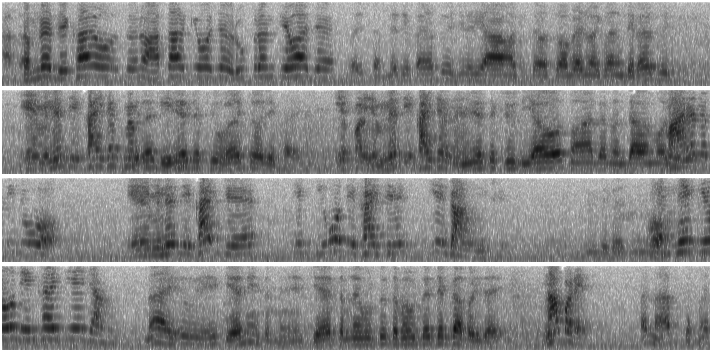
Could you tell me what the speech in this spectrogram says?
તમને દેખાયો તો એનો આકાર કેવો છે? રૂપરંગ કેવા છે? તમને દેખાયો તો દેખાયો તો એમને દેખાય છે કીધું? ચક્ષુ હોય તો દેખાય. એ પણ એમને દેખાય છે ધીરે ચક્ષુ લિયાવો તો આગળ વૃંદાવન મારે નથી જોવો એમને દેખાય છે એ કેવો દેખાય છે એ જાણવું છે. શું દેખાય છે? એમને કેવો દેખાય છે એ જાણવું ના એવું એ કે નહીં તમને. કે તમને ઉડતું તમે ઉડતા ચંકા પડી જાય. ના પડે. ના તમે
